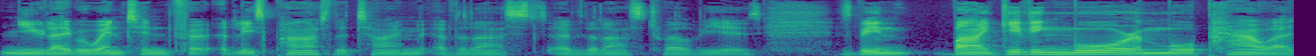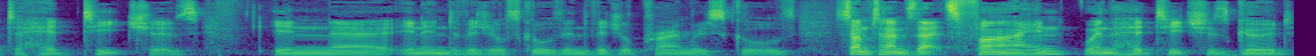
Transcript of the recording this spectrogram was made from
New Labour went in for at least part of the time of the last over the last 12 years has been by giving more and more power to head teachers in uh, in individual schools, individual primary schools. Sometimes that's fine when the head teacher's good,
